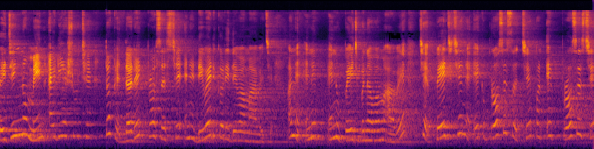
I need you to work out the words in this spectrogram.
પેજિંગનો મેઇન આઈડિયા શું છે? તો કે દરેક પ્રોસેસ છે એને ડિવાઈડ કરી દેવામાં આવે છે. અને એને, એનું પેજ બનાવવામાં આવે છે. પેજ છે ને એક પ્રોસેસ જ છે, પણ એ પ્રોસેસ છે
